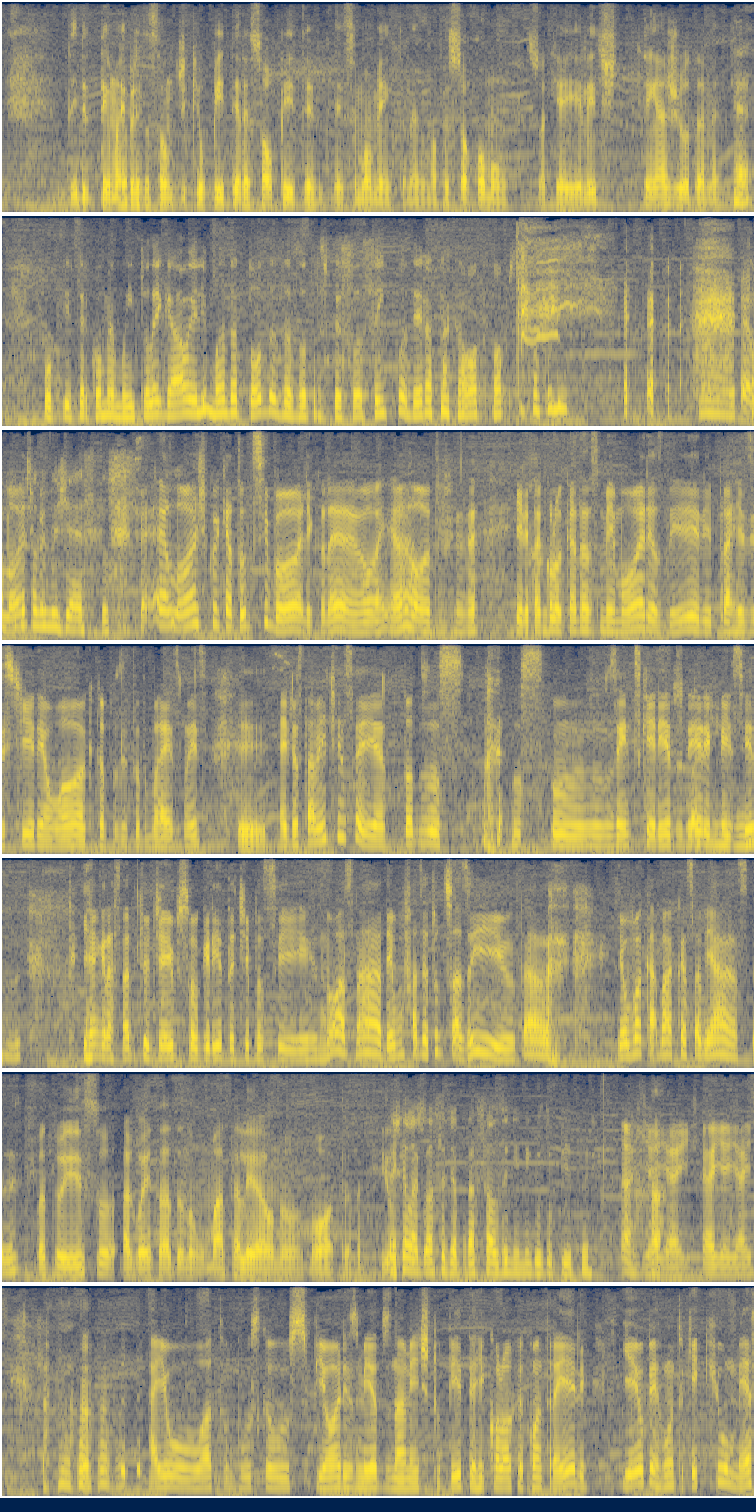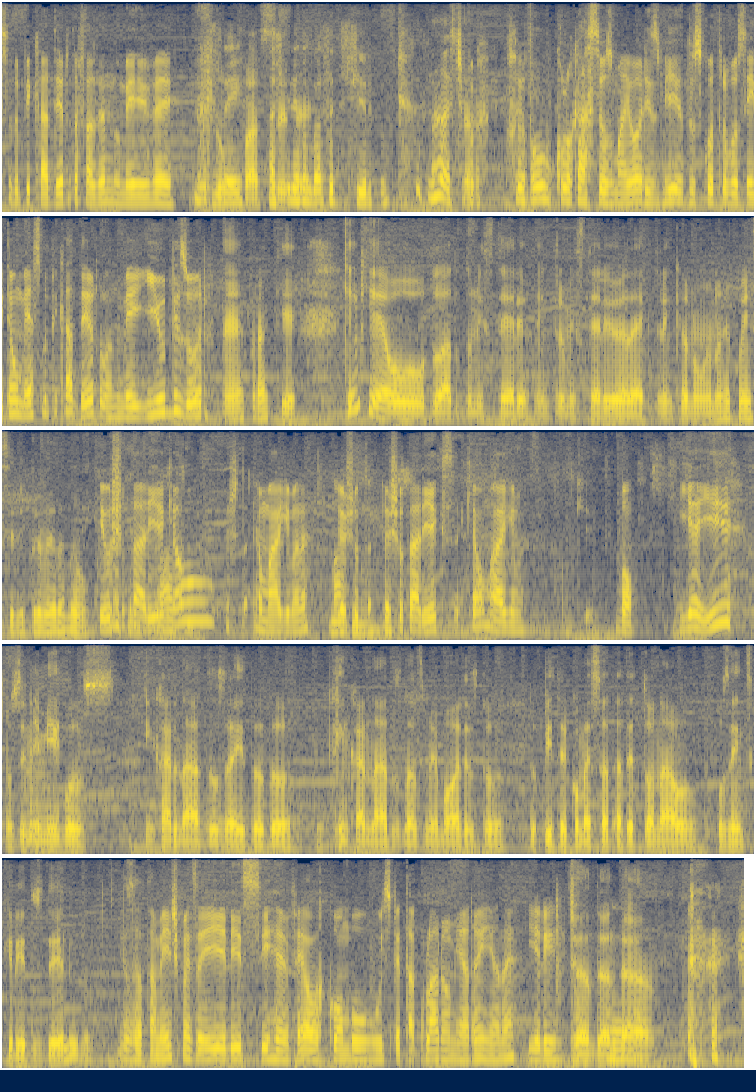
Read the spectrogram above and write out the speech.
ele tem uma representação de que o Peter é só o Peter nesse momento, né? Uma pessoa comum. Só que aí ele tem ajuda, né? É. O Peter, como é muito legal, ele manda todas as outras pessoas sem poder atacar o Octopus enquanto ele é lógico. Fazendo gestos. É lógico que é tudo simbólico, né? É óbvio, né? Ele tá colocando as memórias dele para resistirem ao Octopus e tudo mais, mas isso. é justamente isso aí. É todos os, os, os entes queridos dele, conhecidos. Né? E é engraçado que o Jameson grita, tipo assim, nós nada, eu vou fazer tudo sozinho, tá? Eu vou acabar com essa ameaça, né? Enquanto isso, a Gwen tá dando um mata-leão no, no Otto, né? E é que ela gosta de abraçar os inimigos do Peter. Ai, ai, ai, ai, ai, ai. aí o Otto busca os piores medos na mente do Peter e coloca contra ele. E aí eu pergunto, o que que o mestre do picadeiro tá fazendo no meio, velho? Não sei, acho que ele não gosta de circo. Não, é tipo, eu vou colocar seus maiores medos contra você. E tem um mestre do picadeiro lá no meio e o besouro. É, pra quê? Quem que é o do lado do mistério, entre o mistério e o Electro, hein? Que eu não, eu não reconheci de primeira, não. Eu é chutaria que é o. É o Magma, né? Magma. Eu, chuta, eu chutaria que, que é o Magma. Ok. Bom, e aí. Os inimigos encarnados aí do, do, encarnados nas memórias do, do Peter começa a detonar o, os entes queridos dele. Né? Exatamente, mas aí ele se revela como o espetacular Homem-Aranha, né? E ele. Dun, dun, dun. É.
